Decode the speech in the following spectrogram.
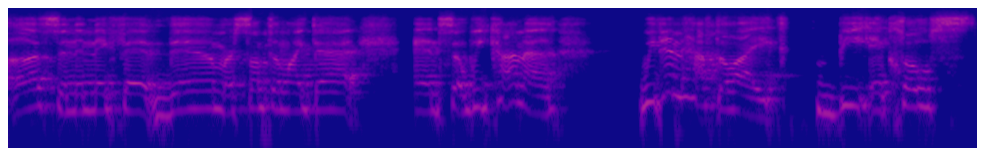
us and then they fed them or something like that. And so we kind of, we didn't have to like be in close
